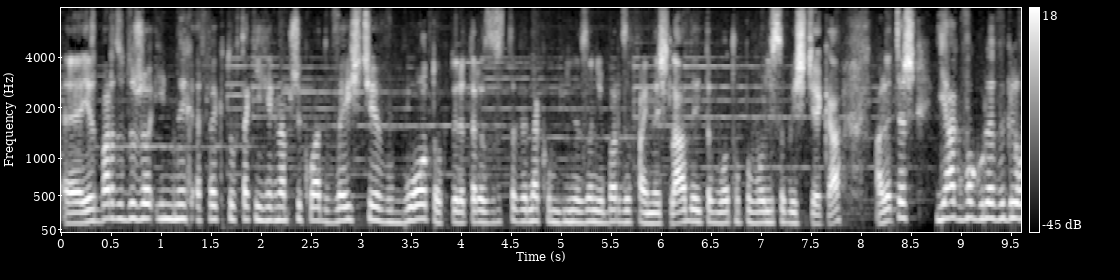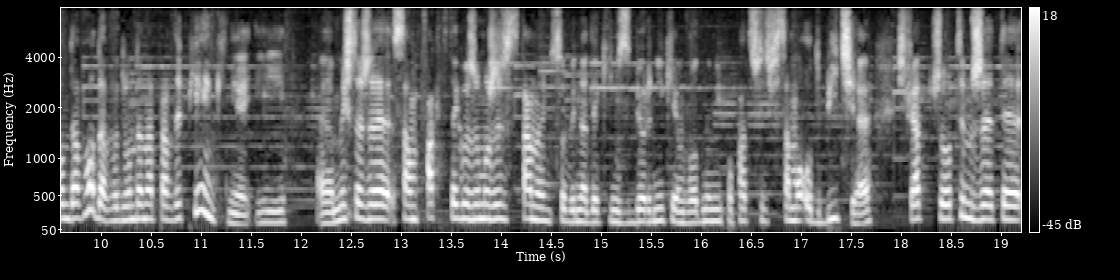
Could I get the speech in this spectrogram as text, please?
E, Jest bardzo dużo innych efektów, takich jak na przykład wejście w błoto, które teraz zostawia na kombinezonie bardzo fajne ślady i to błoto powoli sobie ścieka, ale też jak w ogóle wygląda woda, wygląda naprawdę pięknie i e, myślę, że sam fakt tego, że możesz stanąć sobie nad jakimś zbiornikiem wodnym i popatrzeć w samo odbicie, świadczy o tym, że te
